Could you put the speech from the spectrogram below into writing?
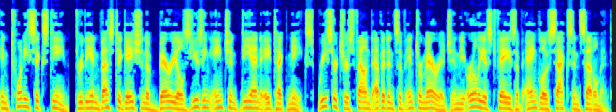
In 2016, through the investigation of burials using ancient DNA techniques, researchers found evidence of intermarriage in the earliest phase of Anglo-Saxon settlement.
